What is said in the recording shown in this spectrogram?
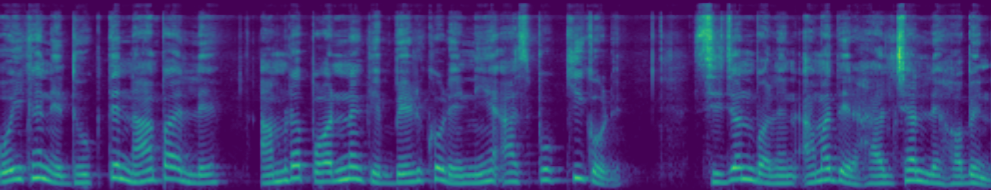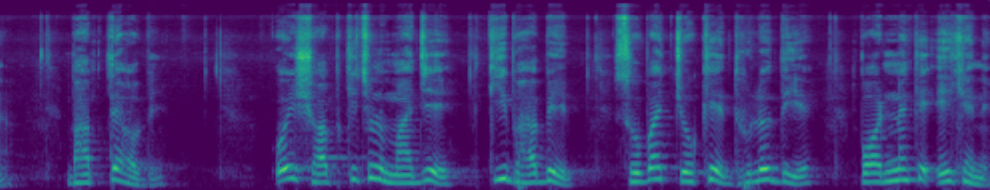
ওইখানে ঢুকতে না পারলে আমরা পর্ণাকে বের করে নিয়ে আসব কী করে? সৃজন বলেন, আমাদের হাল ছাড়লে হবে না। ভাবতে হবে। ওই সব কিছুর মাঝে কীভাবে সবার চোখে ধুলো দিয়ে পর্ণাকে এইখানে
